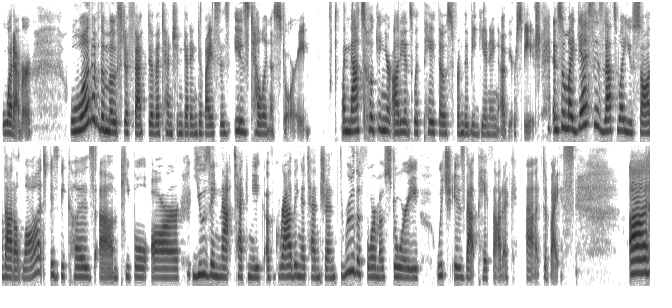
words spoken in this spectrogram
whatever. One of the most effective attention getting devices is telling a story. And that's hooking your audience with pathos from the beginning of your speech. And so my guess is that's why you saw that a lot, is because um, people are using that technique of grabbing attention through the form of story, which is that pathotic uh, device. Uh,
